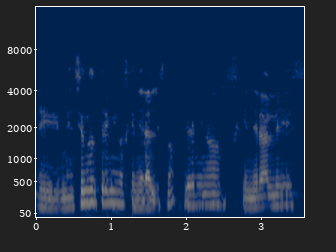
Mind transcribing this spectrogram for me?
eh, menciona términos generales, ¿no? Términos generales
